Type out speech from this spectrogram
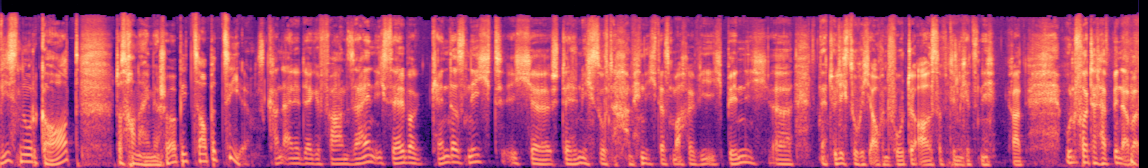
wie es nur geht. Das kann einem ja schon ein bisschen abziehen. Das kann eine der Gefahren sein. Ich selber kenne das nicht. Ich äh, stelle mich so dar, wenn ich das mache, wie ich bin. Ich, äh, natürlich suche ich auch ein Foto aus, auf dem ich jetzt nicht gerade unvorteilhaft bin, aber,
